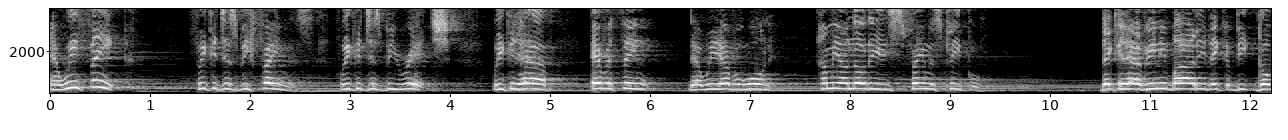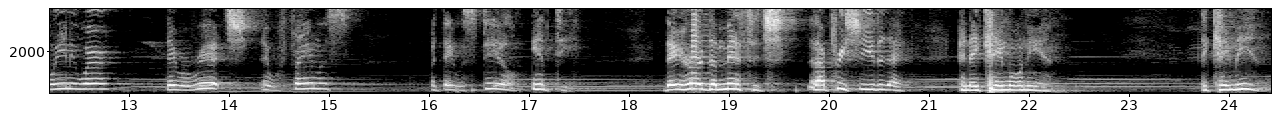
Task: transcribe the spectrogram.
And we think if we could just be famous, if we could just be rich, we could have everything that we ever wanted. How many of y'all know these famous people? They could have anybody, they could be, go anywhere. They were rich, they were famous, but they were still empty. They heard the message that I preached to you today, and they came on in. They came in.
